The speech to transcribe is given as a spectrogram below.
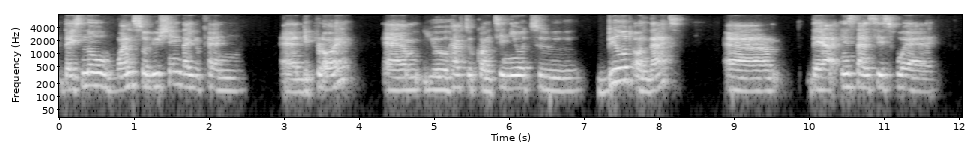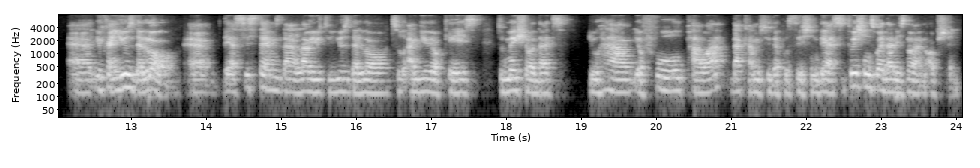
there's no one solution that you can uh, deploy. Um, you have to continue to build on that. Um, there are instances where uh, you can use the law. Uh, there are systems that allow you to use the law to argue your case, to make sure that you have your full power that comes with the position. There are situations where that is not an option.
